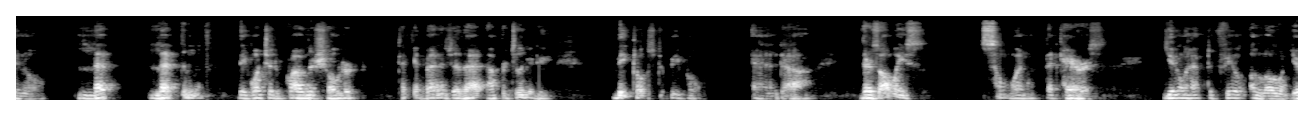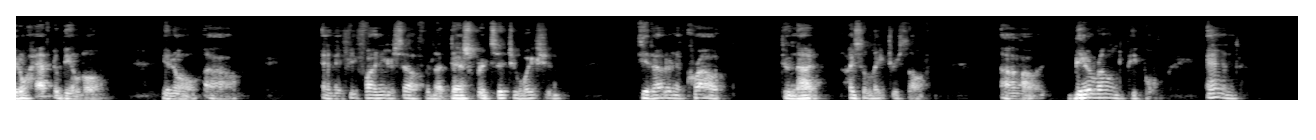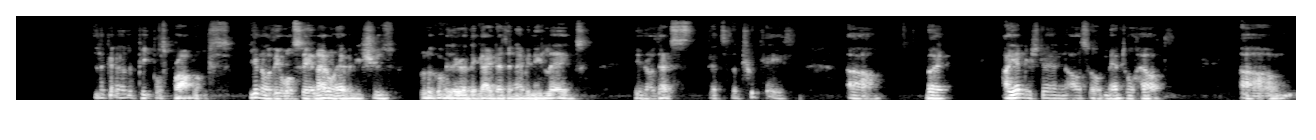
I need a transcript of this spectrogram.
You know, let let them. They want you to cry on their shoulder. Take advantage of that opportunity. Be close to people, and uh, there's always someone that cares. You don't have to feel alone. You don't have to be alone. You know, uh, and if you find yourself in a desperate situation, get out in a crowd. Do not isolate yourself. Uh, be around people and look at other people's problems. You know, they will say, and I don't have any shoes. Look over there, the guy doesn't have any legs. You know, that's that's the true case. Uh, but I understand also mental health. Um,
